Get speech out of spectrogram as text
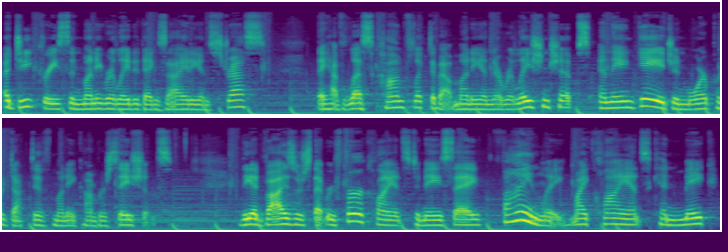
a decrease in money related anxiety and stress. They have less conflict about money in their relationships, and they engage in more productive money conversations. The advisors that refer clients to me say, finally, my clients can make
